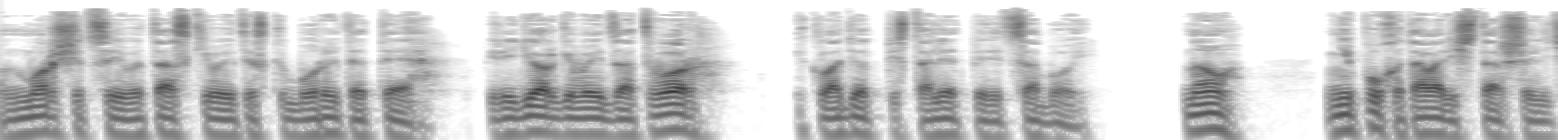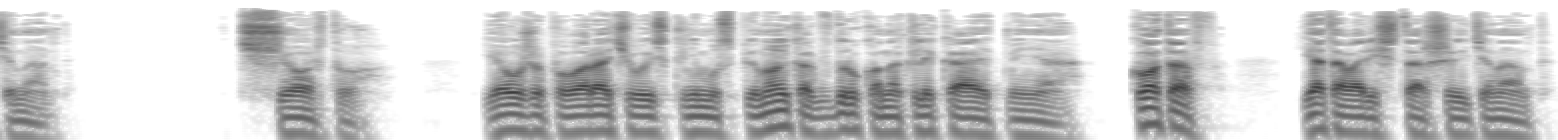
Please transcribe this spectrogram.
Он морщится и вытаскивает из кобуры ТТ, передергивает затвор и кладет пистолет перед собой. «Ну, не пуха, товарищ старший лейтенант». «Черту!» Я уже поворачиваюсь к нему спиной, как вдруг он окликает меня. «Котов! Я товарищ старший лейтенант.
